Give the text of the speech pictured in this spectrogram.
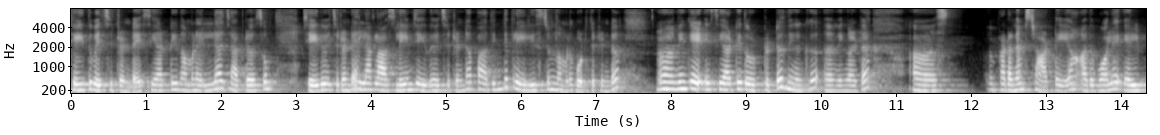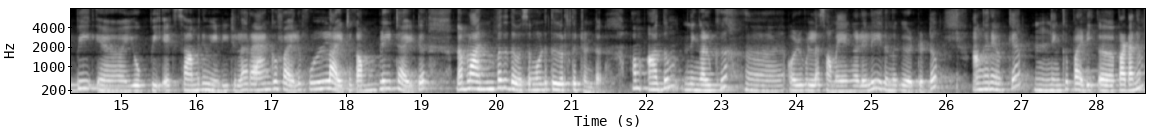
ചെയ്തു വെച്ചിട്ടുണ്ട്. എസ് സി ആർ ടി നമ്മൾ എല്ലാ ചാപ്റ്റേഴ്സും ചെയ്തു വെച്ചിട്ടുണ്ട്. എല്ലാ ക്ലാസ്സിലെയും ചെയ്തു വെച്ചിട്ടുണ്ട്. അപ്പോൾ അതിന്റെ പ്ലേലിസ്റ്റും നമ്മൾ കൊടുത്തിട്ടുണ്ട്. നിങ്ങൾക്ക് എസ് സി ആർ ടി തൊട്ടിട്ട് നിങ്ങൾക്ക് നിങ്ങളുടെ പഠനം സ്റ്റാർട്ട് ചെയ്യുക. അതുപോലെ എൽ പി യു പി എക്സാമിന് വേണ്ടിയിട്ടുള്ള റാങ്ക് ഫയൽ ഫുള്ളായിട്ട് കംപ്ലീറ്റ് ആയിട്ട് നമ്മൾ അൻപത് ദിവസം കൊണ്ട് തീർത്തിട്ടുണ്ട്. അപ്പം അതും നിങ്ങൾക്ക് ഒഴിവുള്ള സമയങ്ങളിൽ ഇരുന്ന് കേട്ടിട്ട് അങ്ങനെയൊക്കെ നിങ്ങൾക്ക് പഠി പഠനം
